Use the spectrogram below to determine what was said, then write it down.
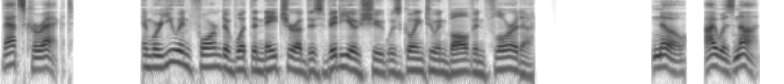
That's correct. And were you informed of what the nature of this video shoot was going to involve in Florida? No, I was not.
